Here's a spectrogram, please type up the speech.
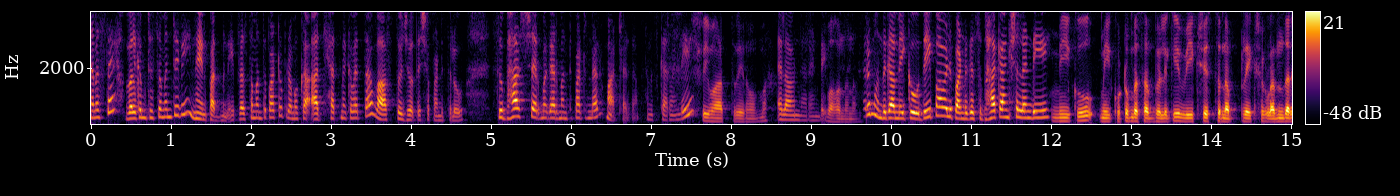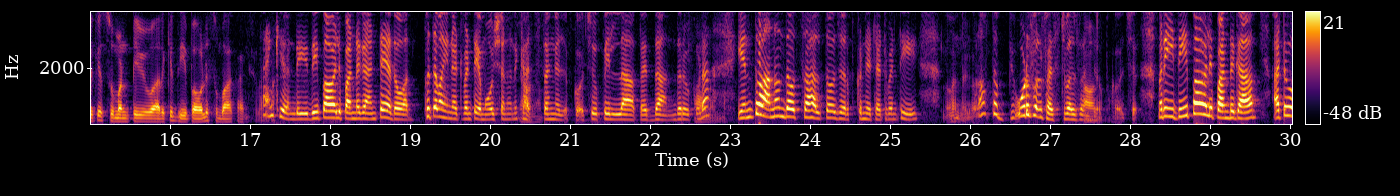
నమస్తే welcome to Suman TV. నేను పద్మిని. ప్రస్తుతంతో పాటు ప్రముఖ ఆధ్యాత్మికవేత్త వాస్తు జ్యోతిష పండితులు సుభాష్ శర్మ గారు మనతో పాటు ఉన్నారు. మాట్లాడదాం. నమస్కారం అండి. శ్రీమాత్రే ఎలా ఉన్నారండి? బాగున్నాను. ముందుగా మీకు దీపావళి పండుగ శుభాకాంక్షలు అండి. మీకు మీ కుటుంబ సభ్యులకి వీక్షిస్తున్న ప్రేక్షకులందరికీ సుమన్ టీవీ వారికి దీపావళి శుభాకాంక్షలు. థ్యాంక్ యూ అండి. దీపావళి పండుగ అంటే అదో అద్భుతమైనటువంటి ఎమోషన్ అని ఖచ్చితంగా చెప్పుకోవచ్చు. పిల్ల పెద్ద అందరూ కూడా ఎంతో ఆనందోత్సాహాలతో జరుపుకునేటటువంటి ఆఫ్ ద బ్యూటిఫుల్ ఫెస్టివల్స్ అని చెప్పుకోవచ్చు. మరి ఈ దీపావళి పండుగ అటు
